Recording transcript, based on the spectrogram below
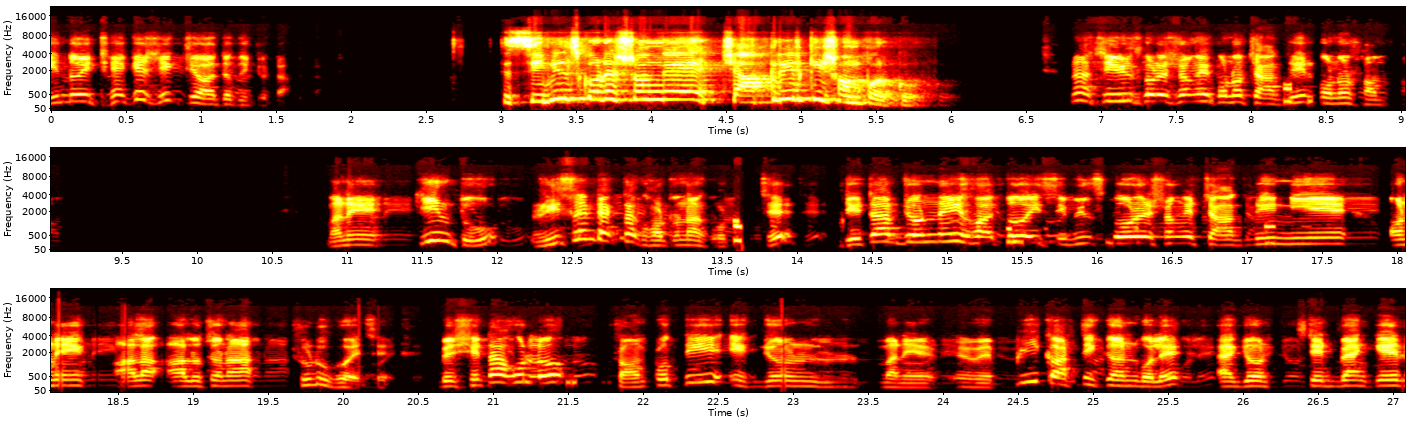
কিন্তু এই ঠেকে শিখছে হয়তো কিছুটা। সিভিল স্কোরের সঙ্গে চাকরির কি সম্পর্ক? না, সিভিল স্কোরের সঙ্গে কোনো চাকরির কোনো সম- মানে কিন্তু রিসেন্ট একটা ঘটনা ঘটছে, যেটার জন্যই হয়তো এই সিভিল স্কোরের সঙ্গে চাকরি নিয়ে অনেক আলা- আলোচনা শুরু হয়েছে। সেটা হলো সম্প্রতি একজন মানে পি কার্তিকন বলে একজন স্টেট ব্যাংকের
